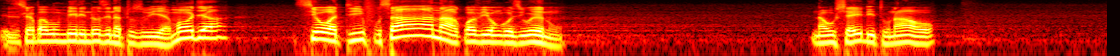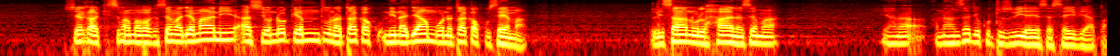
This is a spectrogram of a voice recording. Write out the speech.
Hizi sababu mbili ndo zinatuzuia. Moja sio watiifu sana kwa viongozi wenu. Na ushahidi tunao Shekha akisimama akasema jamani asiondoke mtu nataka nina jambo nataka kusema. Lisanul hal anasema yana anaanzaje kutuzuia yeye sasa hivi hapa?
